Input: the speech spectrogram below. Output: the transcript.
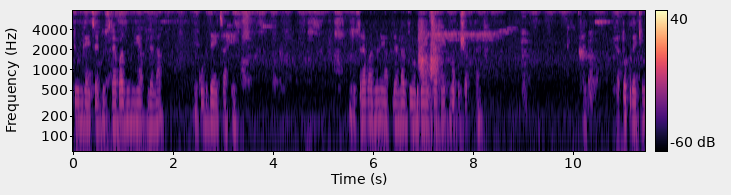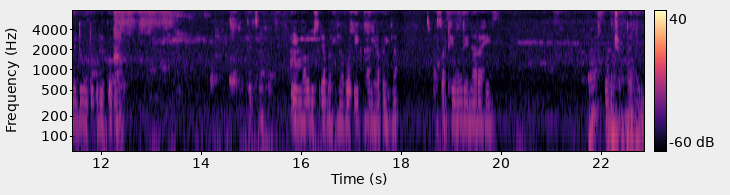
देऊन घ्यायचा आहे. दुसऱ्या बाजूने आपल्याला गुड द्यायचा आहे. दुसऱ्या बाजूने आपल्याला जोड द्यायचा आहे. बघू शकता या तुकड्याचे मी दोन तुकडे करून त्याचा एक भाग दुसऱ्या बहिला व एक भाग ह्या बाईला असा ठेवून देणार आहे. बघू शकता तुम्ही.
